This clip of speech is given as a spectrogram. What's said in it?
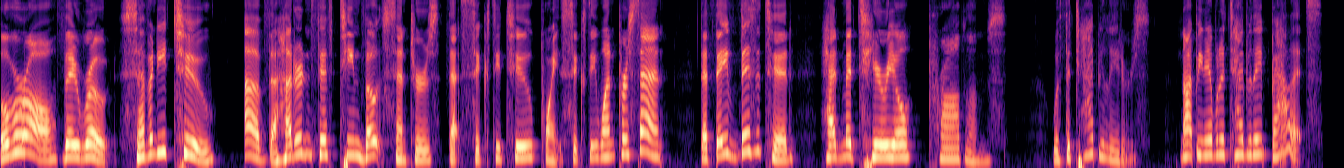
Overall, they wrote 72 of the 115 vote centers, that 62.61%, that they visited had material problems with the tabulators, not being able to tabulate ballots,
